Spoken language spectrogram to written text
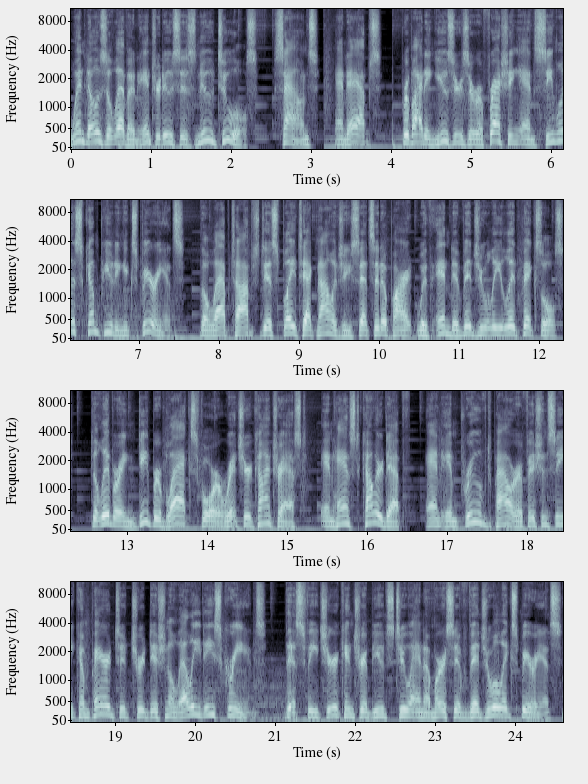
Windows 11 introduces new tools, sounds, and apps providing users a refreshing and seamless computing experience. The laptop's display technology sets it apart with individually lit pixels, delivering deeper blacks for richer contrast, enhanced color depth, and improved power efficiency compared to traditional LED screens. This feature contributes to an immersive visual experience,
